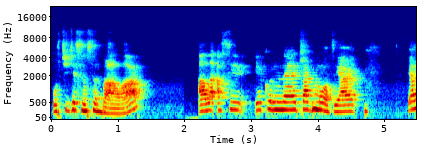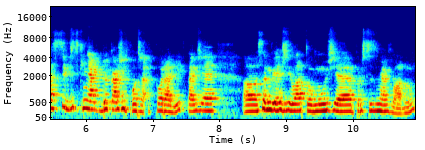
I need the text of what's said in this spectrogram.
určitě jsem se bála, ale asi jako ne tak moc. Já, já si vždycky nějak dokážu poradit, takže uh, jsem věřila tomu, že prostě to nějak zvládnu.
